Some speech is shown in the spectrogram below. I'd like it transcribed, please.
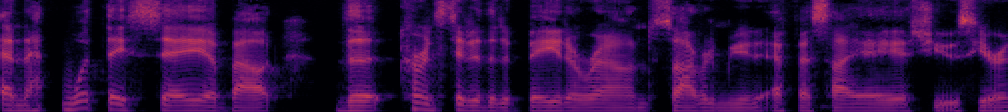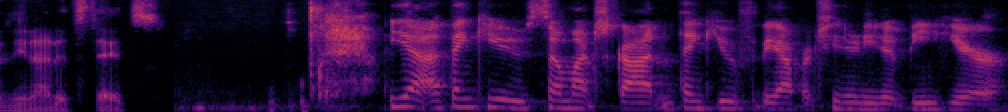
and what they say about the current state of the debate around sovereign immunity FSIA issues here in the United States. Yeah, thank you so much, Scott, and thank you for the opportunity to be here.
